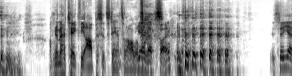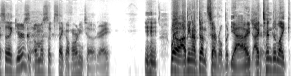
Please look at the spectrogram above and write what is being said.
I'm gonna take the opposite stance on all of them. Yeah, this. that's fine. So yeah, so like yours almost looks like a horny toad, right? Mm-hmm. Well, I mean, I've done several, but yeah, I, I Sure, tend to like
